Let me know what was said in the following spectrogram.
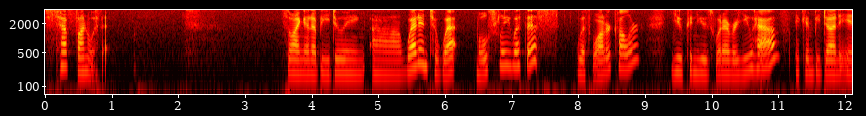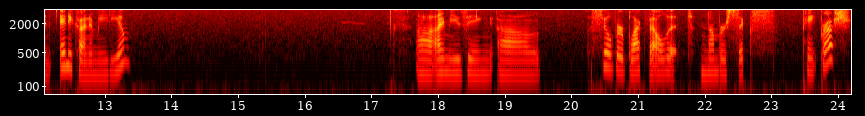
Just have fun with it. So I'm going to be doing uh, wet into wet mostly with this, with watercolor. You can use whatever you have. It can be done in any kind of medium. Uh, I'm using uh, silver black velvet number six paintbrush.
